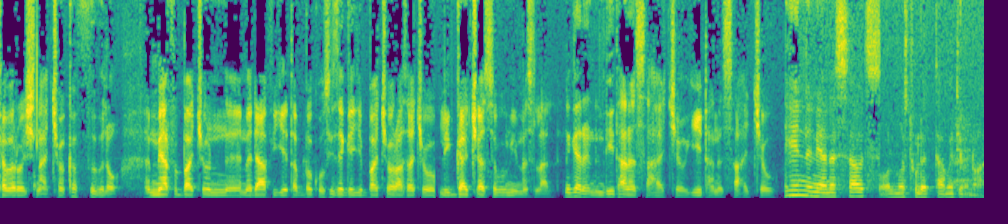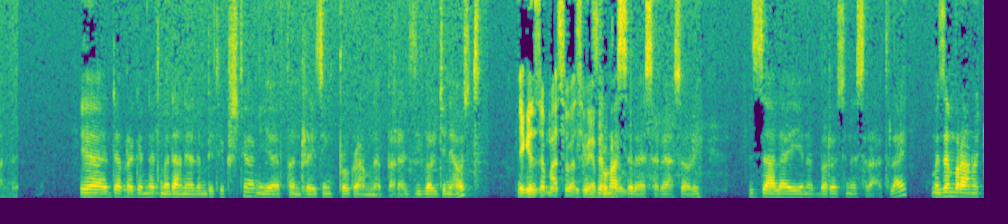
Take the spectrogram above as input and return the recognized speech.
ከበሮዎች ናቸው። ከፍ ብለው የሚያርፍባቸውን መዳፍ እየጠበቁ ሲዘገይባቸው ራሳቸው ሊጋጩ ያስቡም ይመስላል። ንገረን፣ እንዴት አነሳሃቸው? የት አነሳሃቸው? ይህንን ያነሳሁት almost ሁለት አመት ይሆነዋል። የደብረ ገነት መድኃኔዓለም ቤተ ክርስቲያን የ fundraising program ነበረ እዚህ ቨርጂኒያ ውስጥ የገንዘብ ማሰባሰቢያ የገንዘብ ማሰባሰቢያ sorry፣ እዛ ላይ የነበረው ስነ ስርዓት ላይ መዘምራኖቹ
